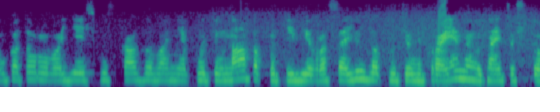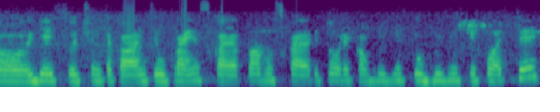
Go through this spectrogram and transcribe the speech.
у которого есть высказывание против НАТО, против Евросоюза, против Украины. Вы знаете, что есть очень такая антиукраинская, прорусская риторика в грузинских, у грузинских властей.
